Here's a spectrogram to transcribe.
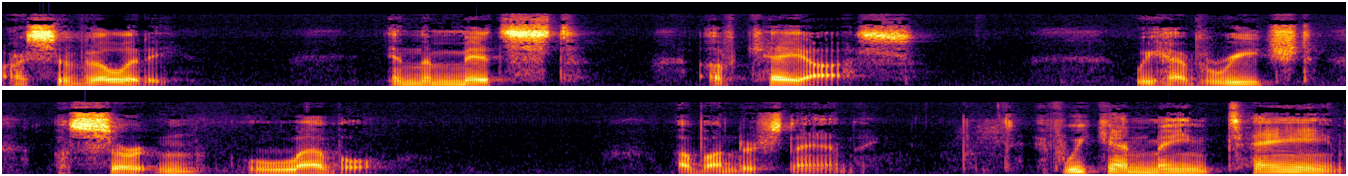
our civility in the midst of chaos, we have reached a certain level of understanding. If we can maintain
